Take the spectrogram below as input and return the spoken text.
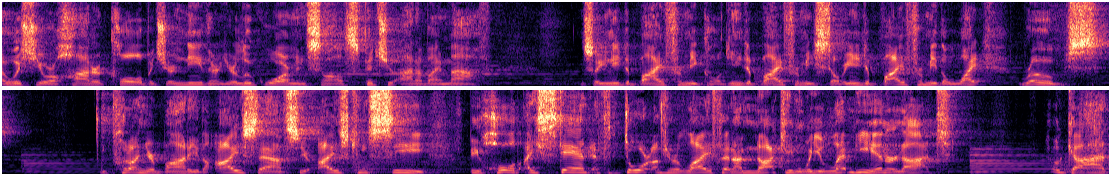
I wish you were hot or cold, but you're neither. You're lukewarm, and so I'll spit you out of my mouth. And so you need to buy for me gold. You need to buy for me silver. You need to buy for me the white robes and put on your body the eye salve so your eyes can see. Behold, I stand at the door of your life and I'm knocking. Will you let me in or not? Oh God,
